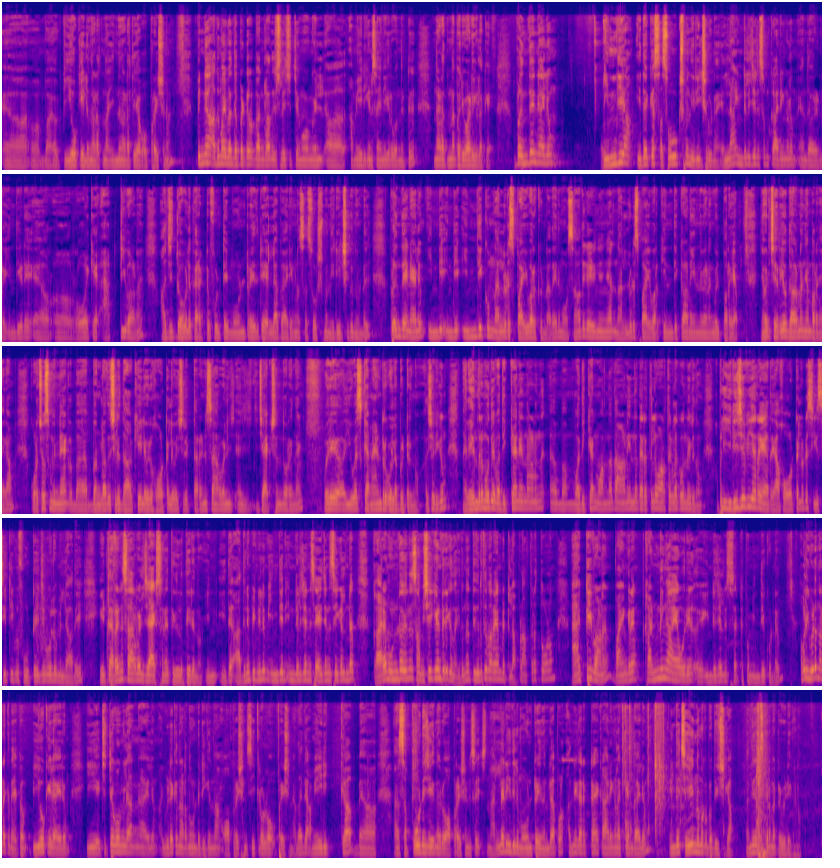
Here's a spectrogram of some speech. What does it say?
പി ഒ കെയിൽ നടത്തുന്ന ഇന്ന് നടത്തിയ ഓപ്പറേഷനും. പിന്നെ അതുമായി ബന്ധപ്പെട്ട് ബംഗ്ലാദേശിലെ ചിറ്റഗോങ്ങിൽ അമേരിക്കൻ സൈനികർ വന്നിട്ട് നടത്തുന്ന പരിപാടികളൊക്കെ. അപ്പോൾ എന്ത് തന്നെയായാലും ഇന്ത്യ ഇതൊക്കെ സസൂക്ഷ്മ നിരീക്ഷിക്കുന്നത് എല്ലാ ഇന്റലിജൻസും കാര്യങ്ങളും എന്താ പറയണ്ടേ ഇന്ത്യയുടെ റോയൊക്കെ ആക്റ്റീവാണ് Ajit Doval correct full time monitor ചെയ്തിട്ട് എല്ലാ കാര്യങ്ങളും സസൂക്ഷ്മ നിരീക്ഷിക്കുന്നുണ്ട്. അപ്പോൾ എന്തായാലും ഇന്ത്യ ഇന്ത്യ ഇന്ത്യക്കും നല്ലൊരു സ്പൈ വർക്ക് ഉണ്ട്. അതായത് മൊസാദ് കഴിഞ്ഞ് കഴിഞ്ഞാൽ നല്ലൊരു സ്പൈ വർക്ക് ഇന്ത്യക്കാണ് എന്ന് വേണമെങ്കിൽ പറയാം. ഞാൻ ഒരു ചെറിയ ഉദാഹരണം ഞാൻ പറഞ്ഞുതരാം. കുറച്ച് ദിവസം മുന്നേ ബംഗ്ലാദേശിലെ ധാക്കയിലെ ഒരു ഹോട്ടലിൽ വെച്ചിട്ട് ടെറൻ സാർവൻ ജാക്സൺ എന്ന് പറയുന്ന ഒരു യു എസ് കമാൻഡർ കൊല്ലപ്പെട്ടിരുന്നു. അത് ശരിക്കും നരേന്ദ്രമോദിയെ വധിക്കാൻ എന്നാണെന്ന് വധിക്കാൻ വന്നതാണ് എന്ന തരത്തിലെ വാർത്തകളൊക്കെ വന്നിരുന്നു. അപ്പോൾ ഇരുചെവി അറിയാതെ ആ ഹോട്ടലിലൊരു C C T V footage പോലും ഇല്ലാതെ ഈ ടെറൻ സാർവൽ ജാക്സനെ തീർത്തിരുന്നു. ഇത് അതിന് പിന്നിലും ഇന്ത്യൻ ഇന്റലിജൻസ് ഏജൻസികളുടെ കാര്യമുണ്ടോ എന്ന് സംശയിക്കേണ്ടിയിരിക്കുന്നു. ഇതൊന്നും തീർത്ത് പറയാൻ പറ്റില്ല. അപ്പോൾ അത്രത്തോളം ആക്റ്റീവാണ് ഭയങ്കര കണ്ണിങ് ആയ ഒരു ഇന്റലിജൻസ് സെറ്റപ്പും ഇന്ത്യക്കുണ്ട്. അപ്പോൾ ഇവിടെ നടക്കുന്നത് ഇപ്പം പി ഒ കെയിലായാലും ഈ ചിറ്റഗോങ്ങിലായാലും ഇവിടെയൊക്കെ നടന്നുകൊണ്ടിരിക്കുന്ന ഓപ്പറേഷൻ സീക്രട്ട് ഓപ്പറേഷൻ അതായത് അമേരിക്ക സപ്പോർട്ട് ചെയ്യുന്ന ഒരു ഓപ്പറേഷൻസ് നല്ല രീതിയിൽ മോണിറ്റർ ചെയ്യുന്നുണ്ട്. അപ്പോൾ അതിന് കറക്റ്റായ കാര്യങ്ങളൊക്കെ എന്തായാലും ഇന്ത്യ ചെയ്യും നമുക്ക് പ്രതീക്ഷിക്കാം. നന്ദി നമസ്കാരം. മറ്റൊരു വീഡിയോ കാണാം.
